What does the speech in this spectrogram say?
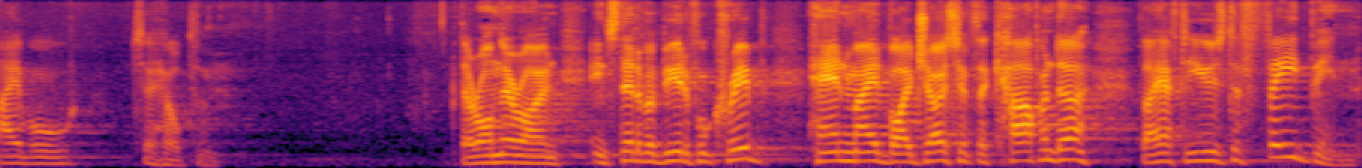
able to help them. They're on their own. Instead of a beautiful crib handmade by Joseph the carpenter, they have to use the feed bin,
